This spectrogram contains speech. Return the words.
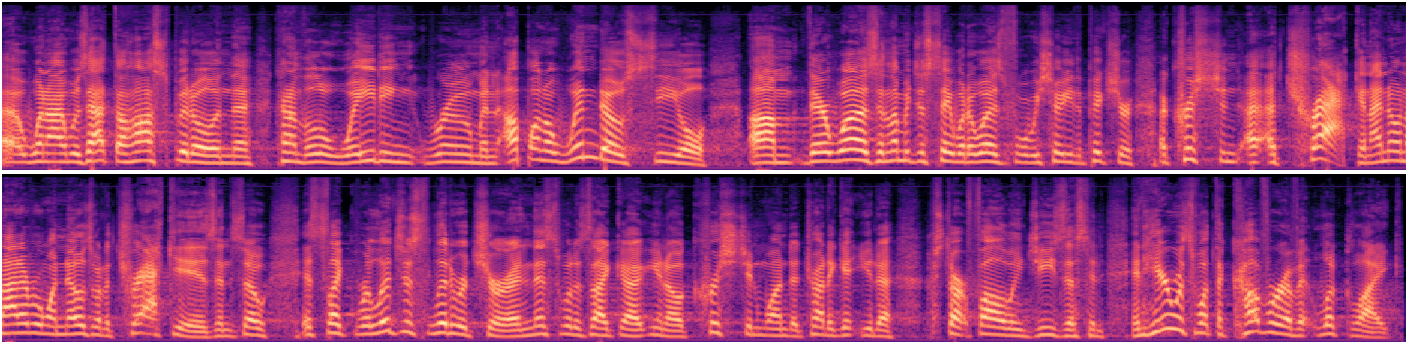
uh, when I was at the hospital in the kind of the little waiting room, and up on a window seal, um, there was, and let me just say what it was before we show you the picture, a Christian, a, a tract. And I know not everyone knows what a track is, and so it's like religious literature, and this was like a, you know, a Christian one to try to get you to start following Jesus. And, and here was what the cover of it looked like.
